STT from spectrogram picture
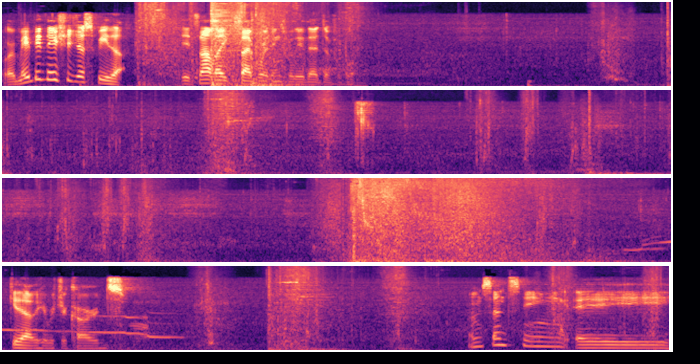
Or maybe they should just be the. It's not like sideboarding's really that difficult. Get out of here with your cards. I'm sensing a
